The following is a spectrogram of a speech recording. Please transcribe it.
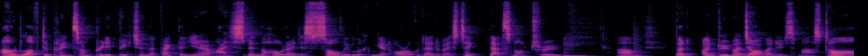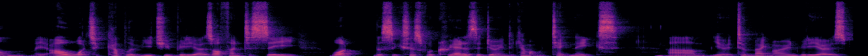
I would love to paint some pretty picture in the fact that you know I spend the whole day just solely looking at Oracle database tech. That's not true. Um, but I do my job. I do some Ask Tom. I'll watch a couple of YouTube videos often to see what the successful creators are doing to come up with techniques, um, you know, to make my own videos.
